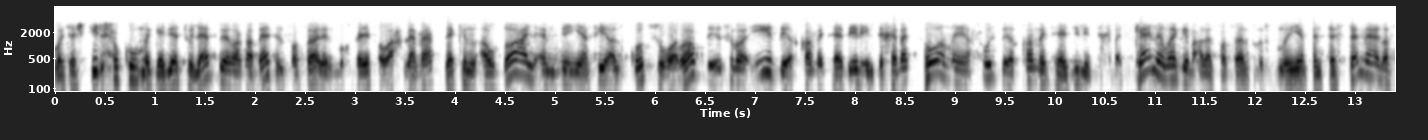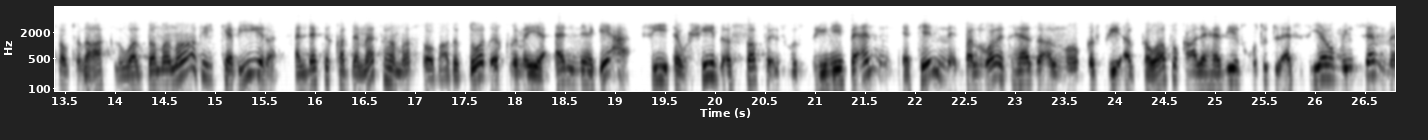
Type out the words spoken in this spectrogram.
وتشكيل حكومة جديدة تلبي رغبات الفصائل المختلفة وأحلامها لكن الأوضاع الأمنية في القدس ورفض إسرائيل بإقامة هذه الانتخابات هو ما يحول بإقامة هذه الانتخابات. كان واجب على الفصائل الفلسطينية أن تستمع إلى صوت العقل والضمانات الكبيرة التي قدمتها مصر وبعض الدول الإقليمية الناجعة في توحيد الصف الفلسطيني بأن يتم بلورة هذا الموقف في التوافق على هذه الخطوط الأساسية ومن ثم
